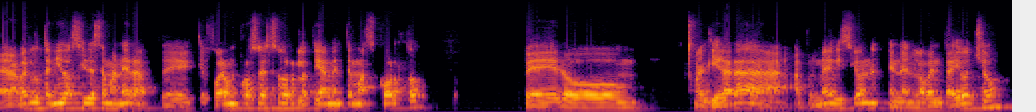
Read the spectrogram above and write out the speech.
el haberlo tenido así de esa manera, que fuera un proceso relativamente más corto, pero al llegar a, primera división en el 98,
